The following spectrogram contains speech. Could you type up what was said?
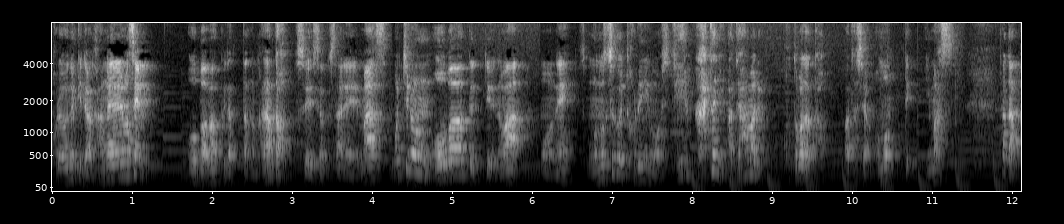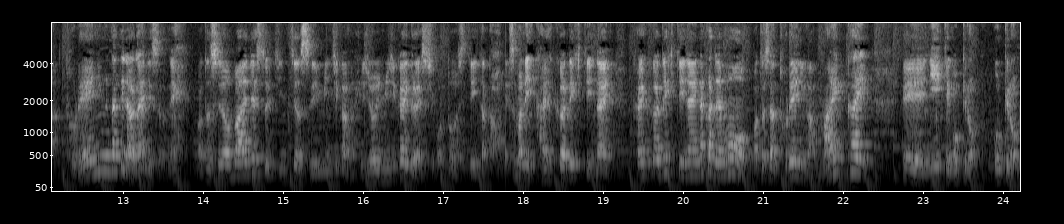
これを抜きでは考えられません。オーバーワークだったのかなと推測されます。もちろんオーバーワークっていうのはもうねものすごいトレーニングをしている方に当てはまる言葉だと私は思っています。ただトレーニングだけではないんですよね私の場合ですと1日の睡眠時間が非常に短いぐらい仕事をしていたとつまり回復ができていない回復ができていない中でも私はトレーニングは毎回えー、2.5キロ、5キロ、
